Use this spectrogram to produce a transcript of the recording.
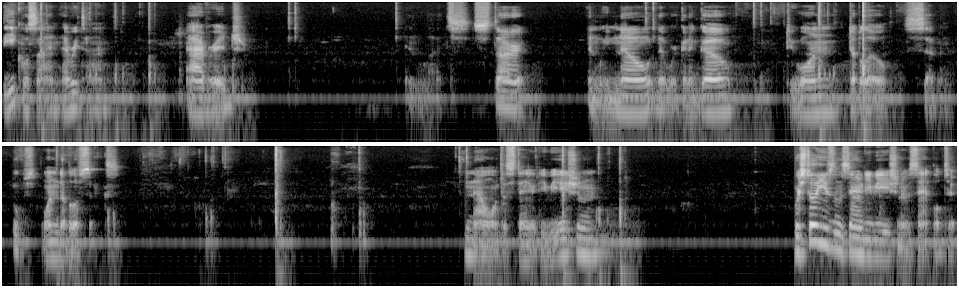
The equal sign every time. Average. And let's start. And we know that we're gonna go to 1007 oops 1006 now want the standard deviation. We're still using the standard deviation of a sample too.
